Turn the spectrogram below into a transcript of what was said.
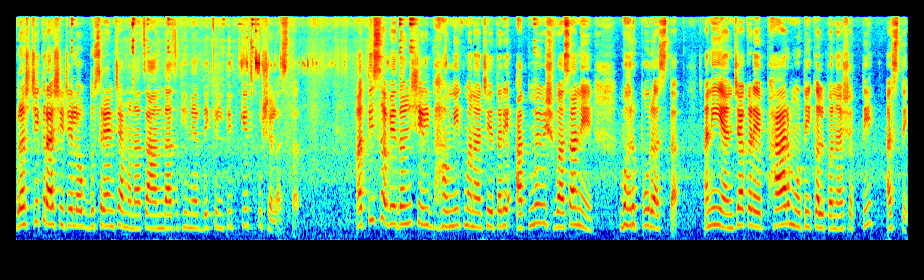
वृश्चिक राशीचे लोक दुसऱ्यांच्या मनाचा अंदाज घेण्यात देखील तितकीच कुशल असतात. अतिसंवेदनशील भावनिक मनाचे तरी आत्मविश्वासाने भरपूर असतात आणि यांच्याकडे फार मोठी कल्पनाशक्ती असते.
